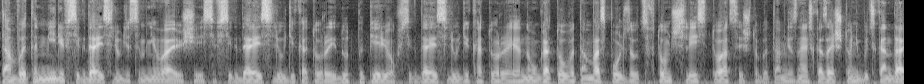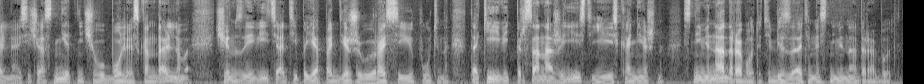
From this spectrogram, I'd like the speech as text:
там в этом мире всегда есть люди сомневающиеся, всегда есть люди, которые идут поперек, всегда есть люди, которые, ну, готовы там воспользоваться в том числе и ситуацией, чтобы там, не знаю, сказать что-нибудь скандальное. А сейчас нет ничего более скандального, чем заявить, а типа я поддерживаю Россию и Путина. Такие ведь персонажи есть? Есть, конечно. С ними надо работать, обязательно с ними надо работать.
